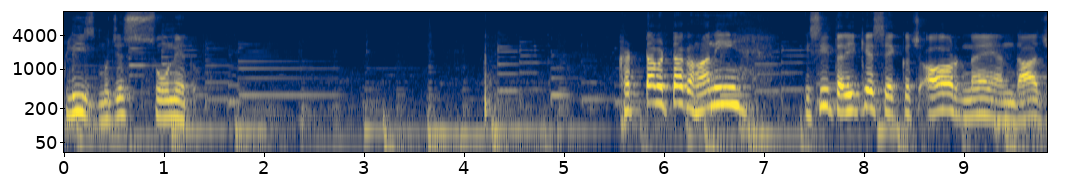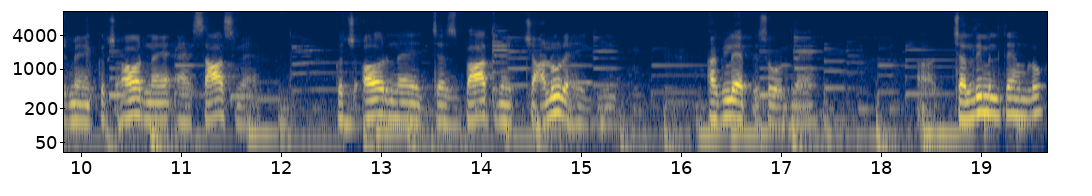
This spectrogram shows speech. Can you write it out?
प्लीज़ मुझे सोने दो। खट्टा मिट्टा कहानी इसी तरीके से कुछ और नए अंदाज में, कुछ और नए एहसास में, कुछ और नए जज्बात में चालू रहेगी अगले एपिसोड में। जल्दी मिलते हैं हम लोग।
